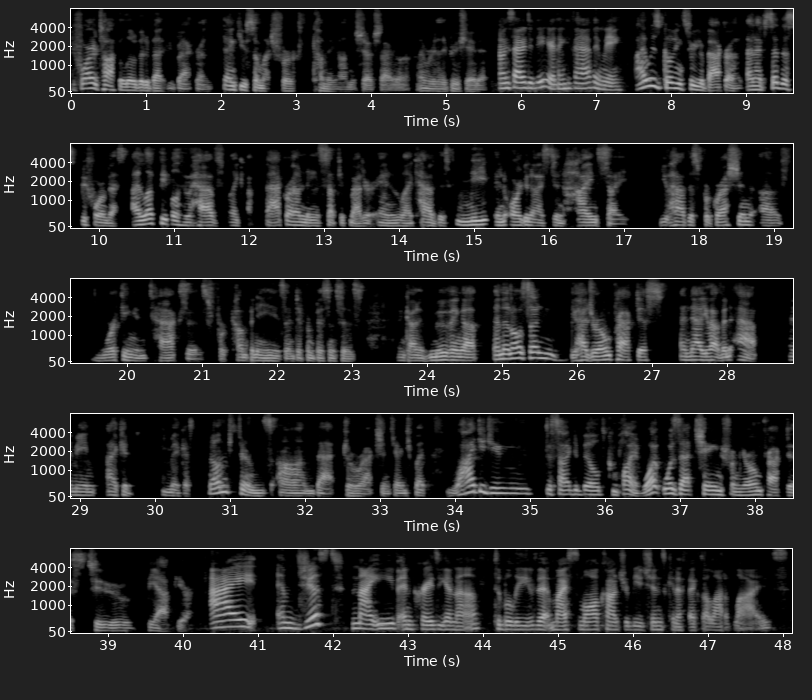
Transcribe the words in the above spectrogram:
before I talk a little bit about your background, thank you so much for coming on the show, Shiloh. I really appreciate it. I'm excited to be here. Thank you for having me. I was going through your background, and I've said this before in best. I love people who have like a background in the subject matter and like have this neat and organized in hindsight. You have this progression of working in taxes for companies and different businesses and kind of moving up. And then all of a sudden, you had your own practice and now you have an app. I mean, I could make assumptions on that direction change, but why did you decide to build ComplYant? What was that change from your own practice to the app here? I am just naive and crazy enough to believe that my small contributions can affect a lot of lives.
